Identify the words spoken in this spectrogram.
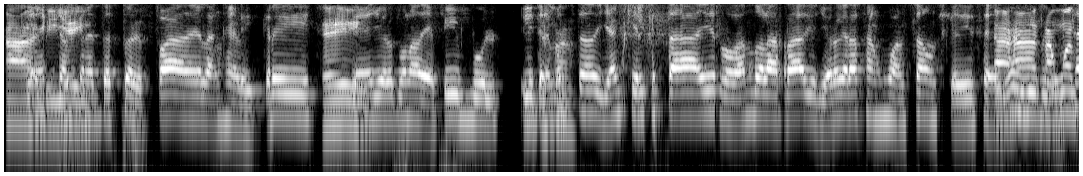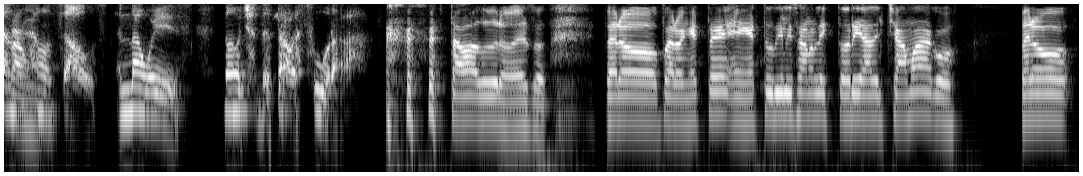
Ah, tienes canciones de Héctor Fadel, Angelic Cree. Tienes yo creo que una de Pitbull. Y literalmente de Yankee, el que está ahí rodando la radio, yo creo que era San Juan Sounds, que dice: Ah, San Juan Sounds. Sounds. And now is Noche de Travesura. Estaba duro eso. Pero, pero en este, en este utilizaron la historia del chamaco. Pero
